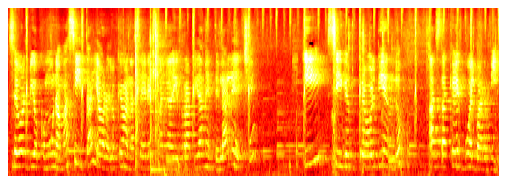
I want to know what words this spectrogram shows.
se volvió como una masita y ahora lo que van a hacer es añadir rápidamente la leche y siguen revolviendo hasta que vuelva a hervir.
